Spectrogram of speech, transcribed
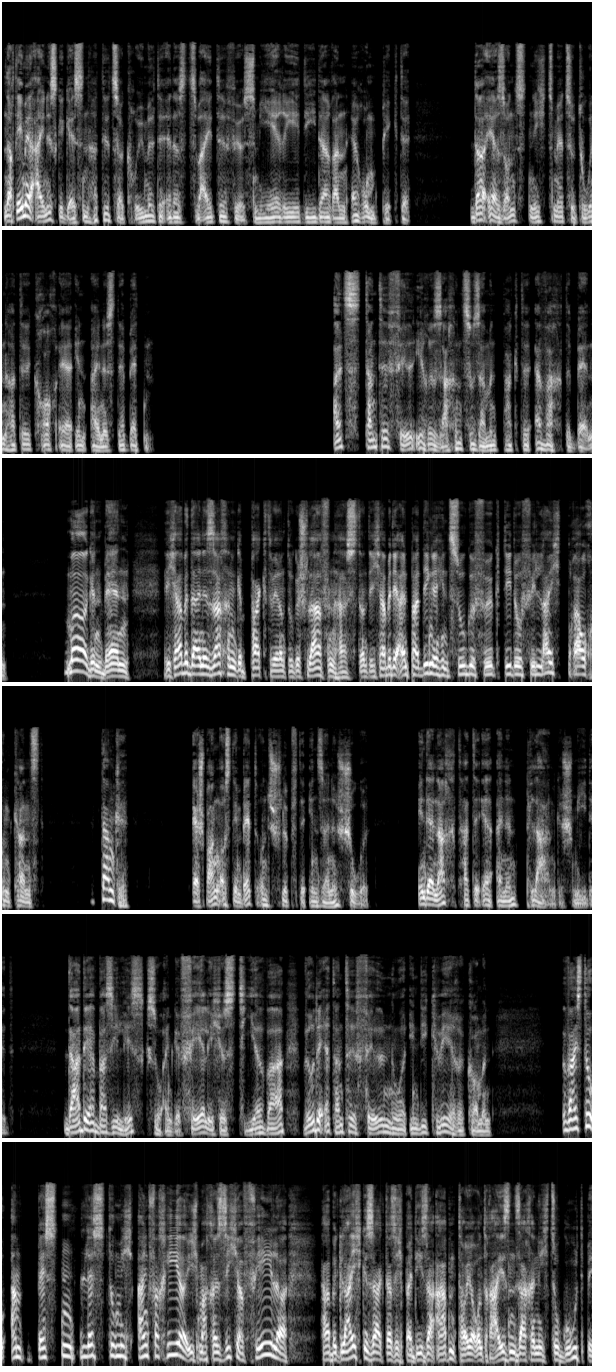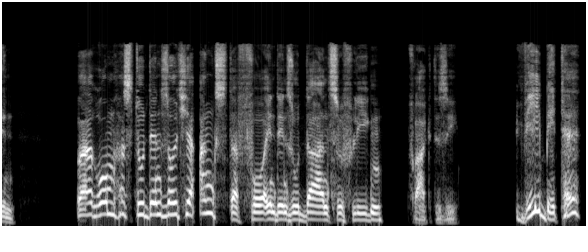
Nachdem er eines gegessen hatte, zerkrümelte er das zweite für Smieri, die daran herumpickte. Da er sonst nichts mehr zu tun hatte, kroch er in eines der Betten. Als Tante Phil ihre Sachen zusammenpackte, erwachte Ben. Morgen, Ben. Ich habe deine Sachen gepackt, während du geschlafen hast, und ich habe dir ein paar Dinge hinzugefügt, die du vielleicht brauchen kannst. Danke. Er sprang aus dem Bett und schlüpfte in seine Schuhe. In der Nacht hatte er einen Plan geschmiedet. Da der Basilisk so ein gefährliches Tier war, würde er Tante Phil nur in die Quere kommen. Weißt du, am besten lässt du mich einfach hier. Ich mache sicher Fehler. Habe gleich gesagt, dass ich bei dieser Abenteuer- und Reisensache nicht so gut bin. Warum hast du denn solche Angst davor, in den Sudan zu fliegen? fragte sie. Wie bitte?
